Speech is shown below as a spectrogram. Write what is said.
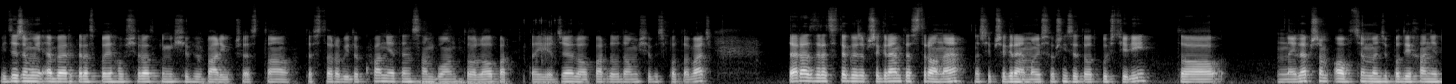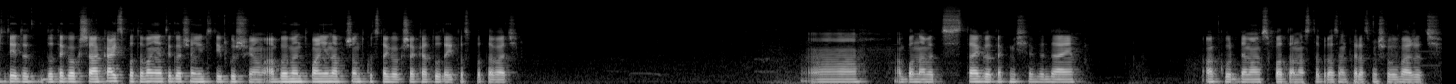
Widzę, że mój Eber teraz pojechał środkiem i się wywalił przez to. Też to robi dokładnie ten sam błąd, to Leopard tutaj jedzie, Leoparda udało mi się wyspotować. Teraz z racji tego, że przegrałem tę stronę, znaczy przegrałem, moi sojusznicy to odpuścili, to najlepszą opcją będzie podjechanie tutaj do, do tego krzaka i spotowanie tego, czy oni tutaj puszują, albo ewentualnie na początku z tego krzaka tutaj to spotować. Eee, albo nawet z tego, tak mi się wydaje. O kurde, mam spota na 100%, teraz muszę uważać.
